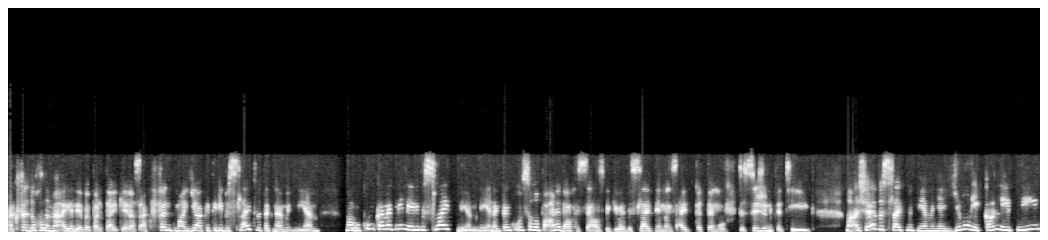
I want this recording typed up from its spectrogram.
Ek vind nogal in my eie lewe partykeer as ek vind maar ja, ek het hierdie besluit wat ek nou moet neem, maar hoekom kan ek nie net die besluit neem nie? En ek dink ons sal op 'n ander dag gesels bietjie oor besluitnemingsuitputting of decision fatigue. Maar as jy 'n besluit moet neem en jy hemel jy kan net nie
